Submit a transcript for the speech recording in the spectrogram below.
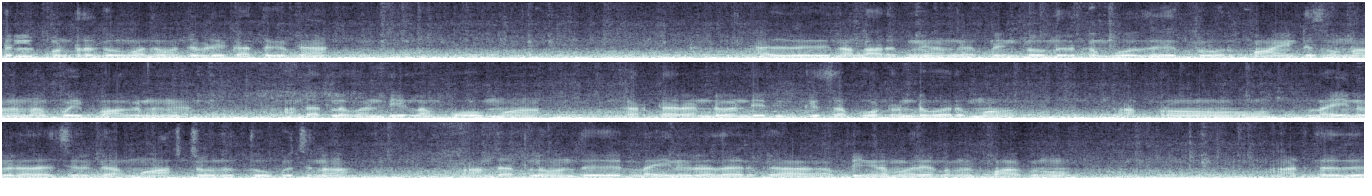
ட்ரில் பண்ணுறதுக்கும் கொஞ்சம் கொஞ்சம் அப்படியே கற்றுக்கிட்டேன் அது நல்லா இருக்குங்க. அங்கே பெங்களூரில் இருக்கும்போது இப்போ ஒரு பாயிண்ட்டு சொன்னாங்கன்னா போய் பார்க்கணுங்க. அந்த இடத்துல வண்டி எல்லாம் போகுமா கரெக்டாக ரெண்டு வண்டி ரிக்கு சப்போர்ட் ரெண்டு வருமா? அப்புறம் லைன் வேறு ஏதாச்சும் இருக்கா? மாஸ்டர் வந்து தூக்குச்சுன்னா அந்த இடத்துல வந்து லைன் வேறு எதாவது இருக்கா? அப்படிங்கிற மாதிரி எல்லாமே பார்க்கணும். அடுத்தது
